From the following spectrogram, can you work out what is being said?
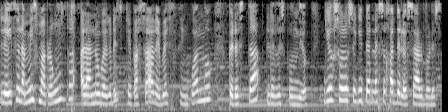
le hizo la misma pregunta a la nube gris que pasaba de vez en cuando, pero esta le respondió, yo solo sé quitar las hojas de los árboles,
